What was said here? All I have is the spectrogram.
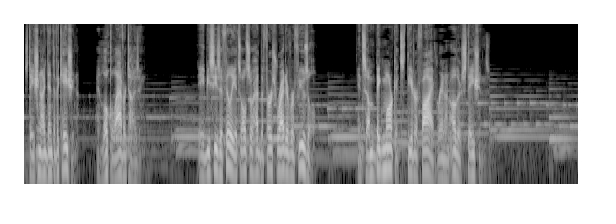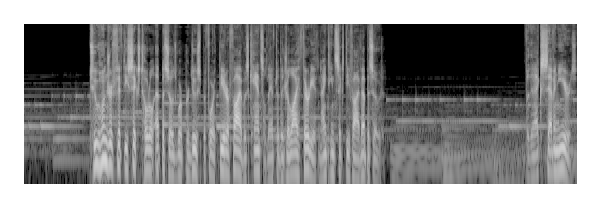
station identification, and local advertising. ABC's affiliates also had the first right of refusal. In some big markets, Theater 5 ran on other stations. 256 total episodes were produced before Theater 5 was canceled after the July 30th, 1965 episode. For the next seven years,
